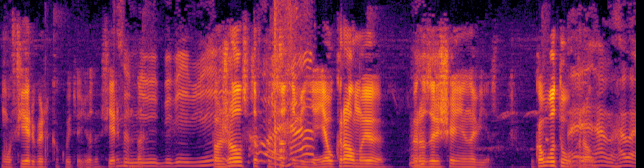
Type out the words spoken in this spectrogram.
О, фермер какой-то идет. Фермер, да? Пожалуйста, впустите меня. Я украл мое разрешение на въезд. У кого ты украл? А?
